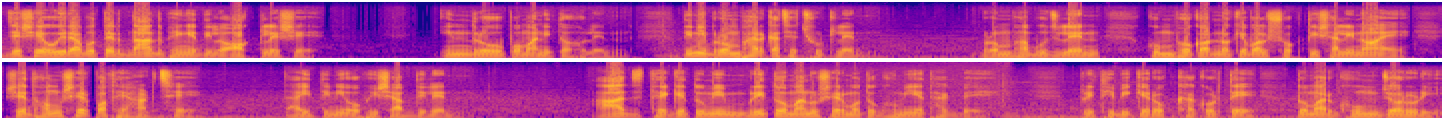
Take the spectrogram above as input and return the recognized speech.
যে সে ঐরাবতের দাঁত ভেঙে দিল অক্লেশে। ইন্দ্র উপমানিত হলেন। তিনি ব্রহ্মার কাছে ছুটলেন। ব্রহ্মা বুঝলেন, কুম্ভকর্ণ কেবল শক্তিশালী নয়, সে ধ্বংসের পথে হাঁটছে। তাই তিনি অভিশাপ দিলেন। আজ থেকে তুমি মৃত মানুষের মতো ঘুমিয়ে থাকবে। পৃথিবীকে রক্ষা করতে তোমার ঘুম জরুরি।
